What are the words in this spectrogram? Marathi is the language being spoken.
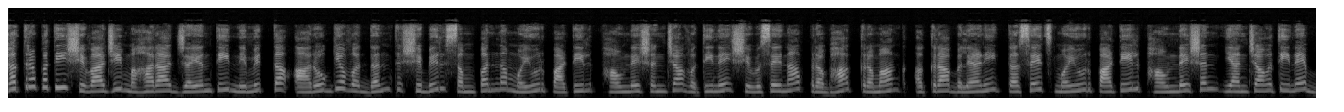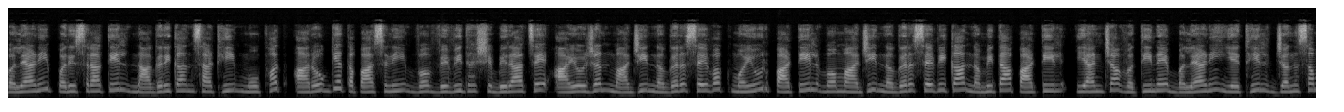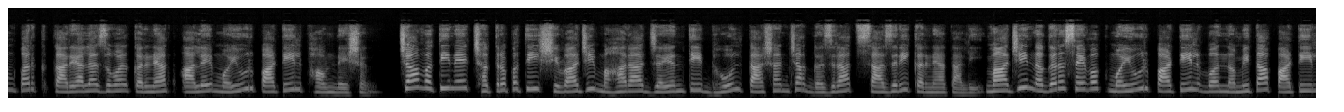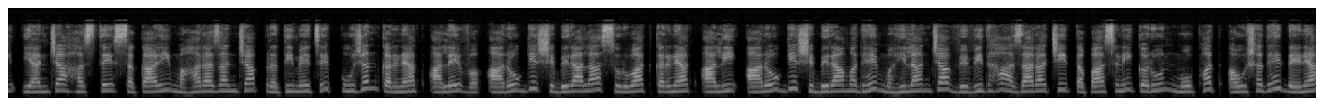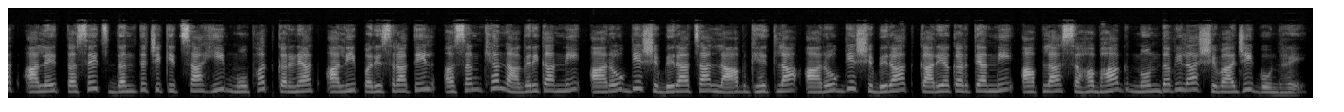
छत्रपती शिवाजी महाराज जयंती निमित्त आरोग्य व दंत शिबिर संपन्न मयूर पाटील फाउंडेशनच्या वतीने शिवसेना प्रभाग क्रमांक अकरा बल्याणी तसेच मयूर पाटील फाउंडेशन यांच्या वतीने बल्याणी परिसरातील नागरिकांसाठी मोफत आरोग्य तपासणी व विविध शिबिराचे आयोजन माजी नगरसेवक मयूर पाटील व माजी नगरसेविका नमिता पाटील यांच्या वतीने बल्याणी येथील जनसंपर्क कार्यालयाजवळ करण्यात आले मयूर पाटील फाउंडेशन. च्या वतीने छत्रपती शिवाजी महाराज जयंती ढोल ताशांच्या गजरात साजरी करण्यात आली. माजी नगरसेवक मयूर पाटील व नमिता पाटील यांच्या हस्ते सकाळी महाराजांच्या प्रतिमेचे पूजन करण्यात आले व आरोग्य शिबिराला सुरुवात करण्यात आली. आरोग्य शिबिरामध्ये महिलांच्या विविध आजाराची तपासणी करून मोफत औषधे देण्यात आले. तसेच दंतचिकित्सा ही मोफत करण्यात आली. परिसरातील असंख्य नागरिकांनी आरोग्य शिबिराचा लाभ घेतला. आरोग्य शिबिरात कार्यकर्त्यांनी आपला सहभाग नोंदविला शिवाजी गोंधळे.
